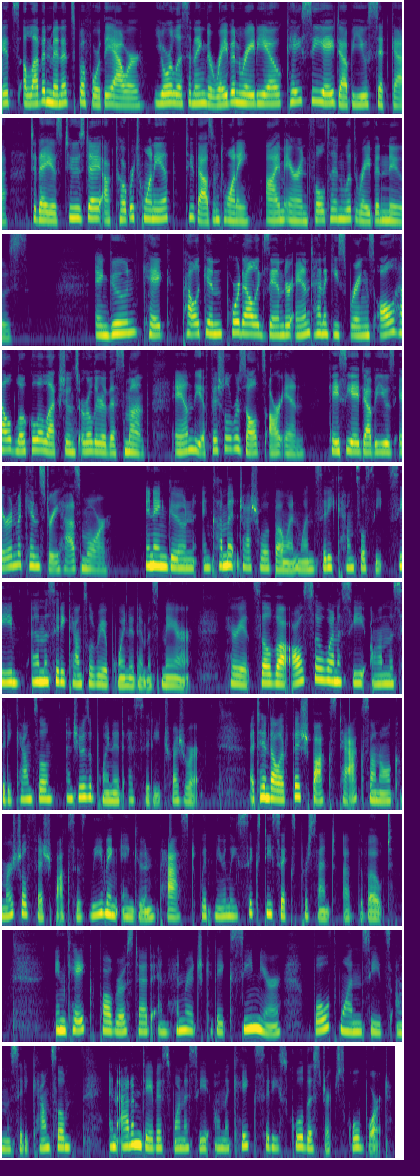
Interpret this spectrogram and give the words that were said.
It's 11 minutes before the hour. You're listening to Raven Radio, KCAW Sitka. Today is Tuesday, October 20th, 2020. I'm Erin Fulton with Raven News. Angoon, Kake, Pelican, Port Alexander, and Tenakee Springs all held local elections earlier this month, and the official results are in. KCAW's Erin McKinstry has more. In Angoon, incumbent Joshua Bowen won City Council seat C, and the City Council reappointed him as mayor. Harriet Silva also won a seat on the City Council, and she was appointed as City Treasurer. A $10 fish box tax on all commercial fish boxes leaving Angoon passed with nearly 66% of the vote. In Kake, Paul Rosted and Henrich Kadek Sr. both won seats on the City Council, and Adam Davis won a seat on the Kake City School District School Board.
